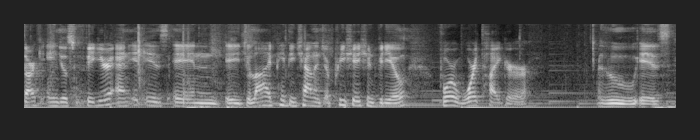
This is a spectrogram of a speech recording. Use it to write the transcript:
Dark Angels figure and it is in a July Painting Challenge appreciation video for Wortiger who is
